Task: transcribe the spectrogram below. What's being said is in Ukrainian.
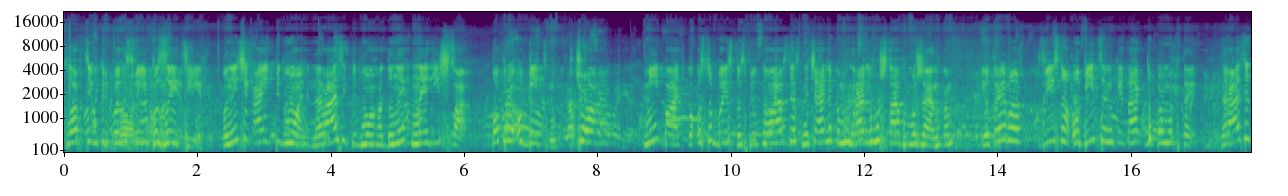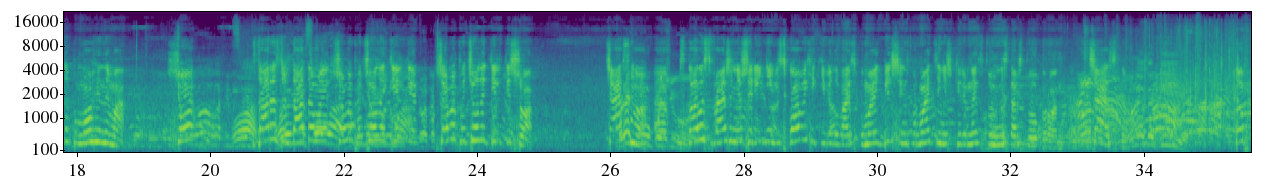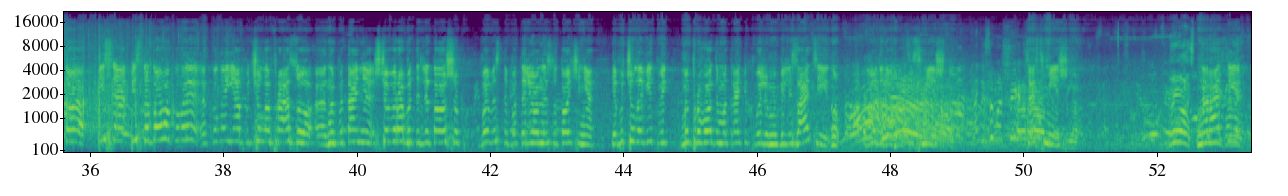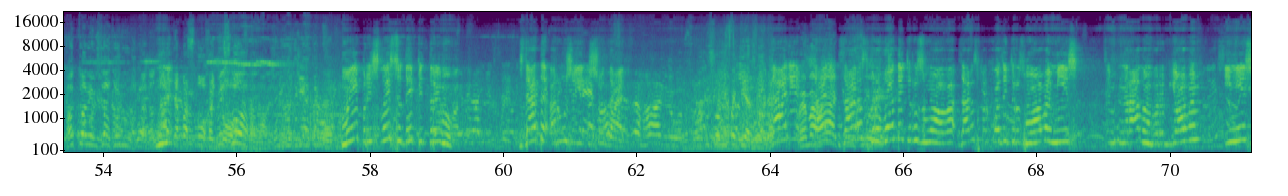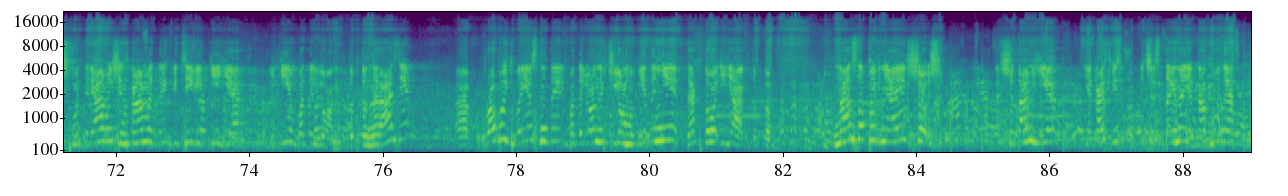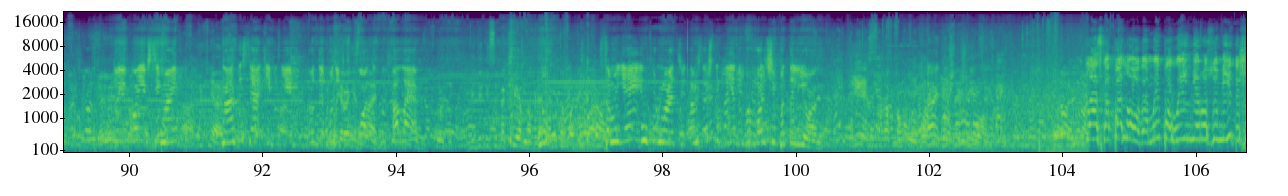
хлопці укріпили свої позиції. Вони чекають підмоги. Наразі підмога до них не дійшла. Попри обіцянки, вчора мій батько особисто спілкувався з начальником генерального штабу Муженком і отримав, звісно, обіцянки так допомогти. Наразі допомоги нема. Що за результатами, що ми почули тільки, що ми почули тільки що? Чесно, е, склалось враження, що рідні військових, які в Іловайську, мають більше інформації, ніж керівництво Міністерства оборони. Чесно. Тобто, після, після того, коли, коли я почула фразу е, на питання, що ви робите для того, щоб вивести батальйони з оточення, я почула відповідь: ми проводимо третю хвилю мобілізації. Ну, люди добре, це смішно. Це смішно. Ми ось Наразі готові взяти оружие. Дайте послухати ми прийшли сюди підтримувати, взяти оружие і що далі. Далі, далі зараз проводить розмова. Зараз проходить розмова між цим генералом Воробйовим і між матерями, жінками тих бійців, які є, які є в батальйонах. Тобто наразі пробують вияснити батальйони в чийому відданні, де хто і як. Тобто нас запевняють, що, що, що там є якась військова частина, яка буде до якої всі мають знатися і, і буде, будуть входити. Але блядь. за моєю інформацією, там все ж таки є добровольчі батальйони. Будь ласка, панове, ми повинні розуміти, що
